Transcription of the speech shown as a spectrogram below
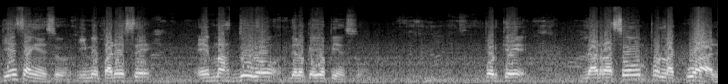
piensan eso y me parece es más duro de lo que yo pienso. Porque la razón por la cual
